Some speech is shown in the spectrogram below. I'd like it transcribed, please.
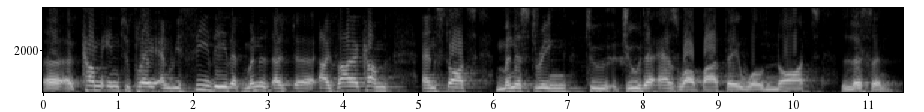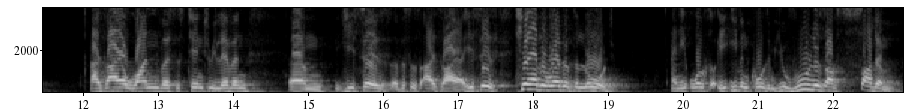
uh, uh come into play, and we see there that minister, uh, uh, Isaiah comes and starts ministering to Judah as well, but they will not listen. Isaiah 1, verses 10 to 11, um, he says, uh, This is Isaiah. He says, Hear the word of the Lord. And he also he even calls him, You rulers of Sodom.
